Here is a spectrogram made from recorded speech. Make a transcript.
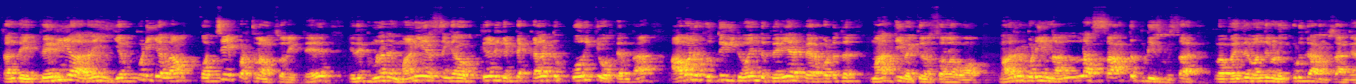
தந்தை பெரியாரை எப்படியெல்லாம் கொச்சைப்படுத்தலாம் சொல்லிட்டு இதுக்கு முன்னாடி மணியரசுங்கிற ஒரு கேடுகிட்ட கலட்டு பொறுக்கி ஒருத்தர் அவனுக்கு தூக்கிட்டு போய் இந்த பெரியார் பேரை போட்டு மாத்தி வைக்கணும் சொல்லவும். மறுபடியும் நல்லா சாத்துப்பிடி சார் இது வந்து இவனுக்கு கொடுக்க ஆரம்பிச்சாங்க.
